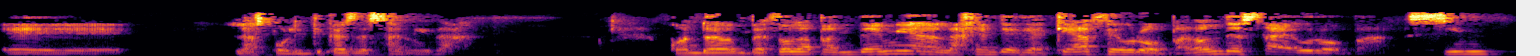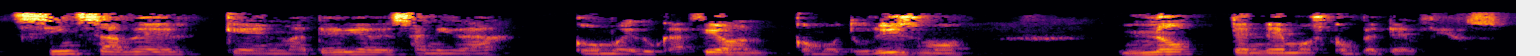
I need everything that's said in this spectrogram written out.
eh, las políticas de sanidad. Cuando empezó la pandemia, la gente decía, ¿qué hace Europa? ¿Dónde está Europa? Sin, sin saber que en materia de sanidad, como educación, como turismo, no tenemos competencias.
